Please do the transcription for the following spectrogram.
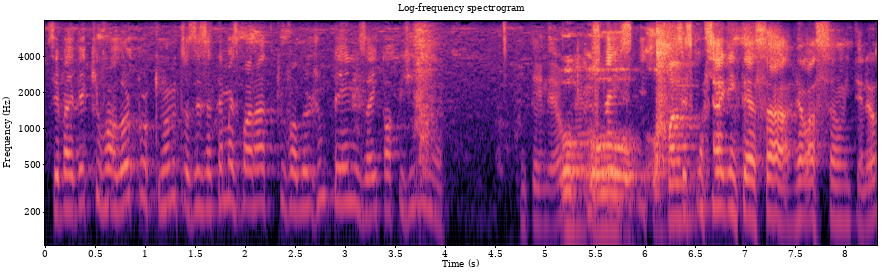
você vai ver que o valor por quilômetro às vezes é até mais barato que o valor de um tênis aí top de linha. Entendeu? O, o, o, vocês conseguem ter essa relação, entendeu?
